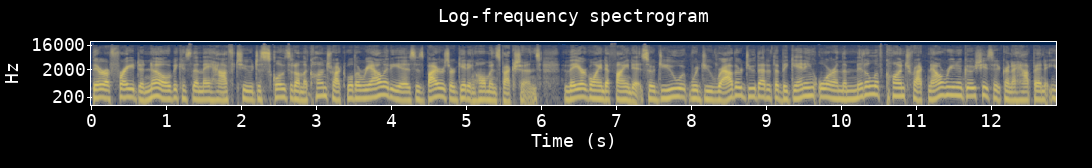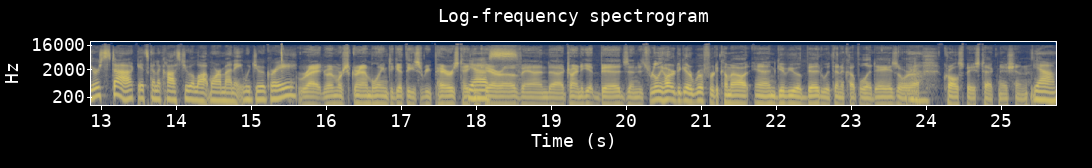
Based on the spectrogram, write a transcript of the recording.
they're afraid to know because then they have to disclose it on the contract. Well, the reality is, is buyers are getting home inspections. They are going to find it. So, do you would you rather do that at the beginning or in the middle of contract? Now renegotiations are going to happen. You're stuck. It's going to cost you a lot more money. Would you agree? Right. When we're scrambling to get these repairs taken yes. care of and uh, trying to get bids. And it's really hard to get a roofer to come out and give you a bid within a couple of days or yeah. a crawl space technician. Yeah.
